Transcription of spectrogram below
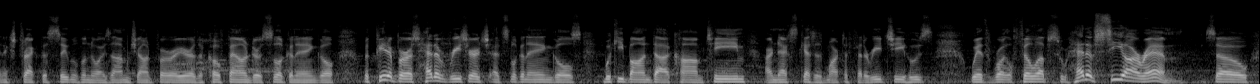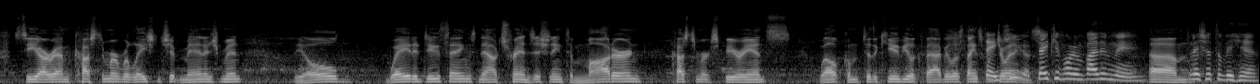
and extract the signal to noise, I'm John Furrier, the co-founder of SiliconANGLE, with Peter Burris, head of research at SiliconANGLE's Wikibon.com team. Our next guest is Marta Federici, who's with Royal Philips, head of CRM. So, CRM, customer relationship management, the old way to do things, now transitioning to modern customer experience, Welcome to theCUBE, you look fabulous. Thanks Thank for joining you. us. Thank you for inviting me. Um, Pleasure to be here.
